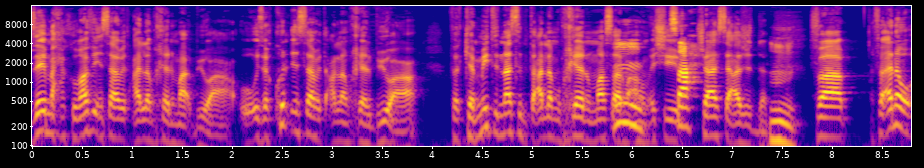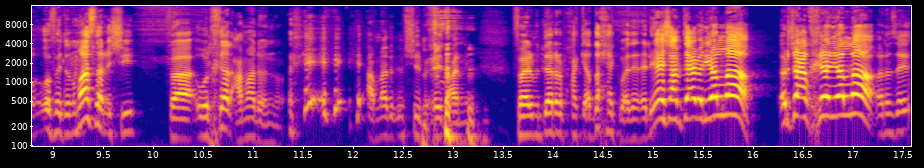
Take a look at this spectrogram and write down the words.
زي ما حكوا ما في إنسان بيتعلم خيل ما بيوقع وإذا كل إنسان بيتعلم خيل بيوقع فكمية الناس اللي بتعلموا خيل وما صار معهم شيء. شاسعه جدا. ف... فأنا وقفت إنه ما صار إشي ف والخيل عماله انه عماله بيمشي بعيد عني فالمدرب حكى ضحك بعدين قال لي إيش عم تعمل يلا ارجع الخيل يلا أنا زي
